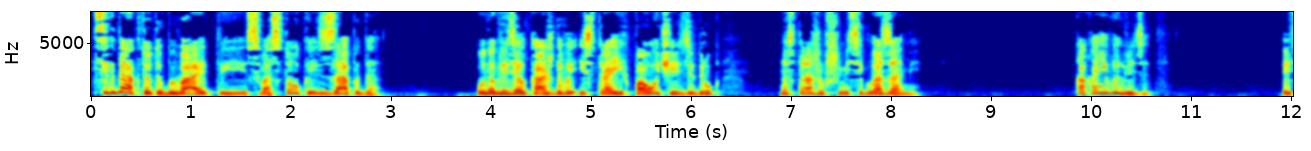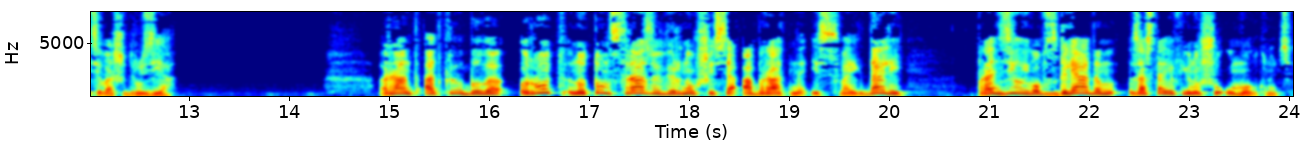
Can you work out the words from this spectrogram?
«Всегда кто-то бывает и с востока, и с запада». Он оглядел каждого из троих по очереди, вдруг насторожившимися глазами. «Как они выглядят, эти ваши друзья?» Ранд открыл было рот, но Том, сразу вернувшийся обратно из своих далей, пронзил его взглядом, заставив юношу умолкнуть.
